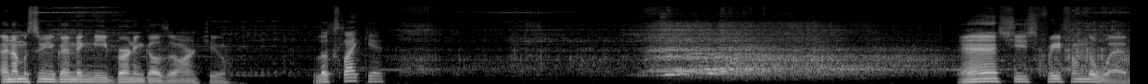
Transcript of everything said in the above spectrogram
And I'm assuming you're gonna make me burning Godzilla, aren't you? Looks like it. And she's free from the web.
